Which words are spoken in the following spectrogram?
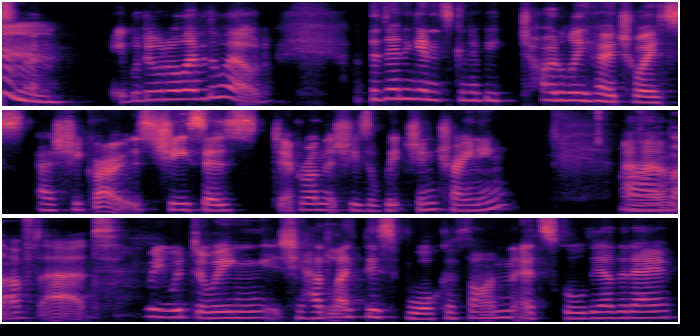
Mm. People do it all over the world. But then again, it's going to be totally her choice as she grows. She says to everyone that she's a witch in training. Oh, I Um, love that. We were doing, she had like this walkathon at school the other day.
